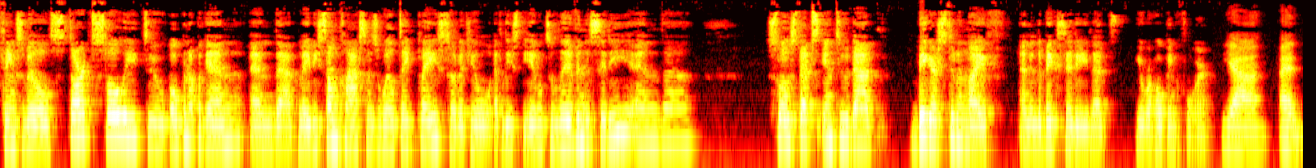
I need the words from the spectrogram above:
things will start slowly to open up again and that maybe some classes will take place so that you'll at least be able to live in the city and uh, slow steps into that bigger student life and in the big city that you were hoping for. Yeah, I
